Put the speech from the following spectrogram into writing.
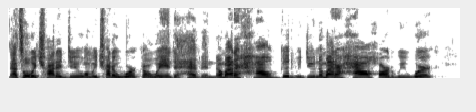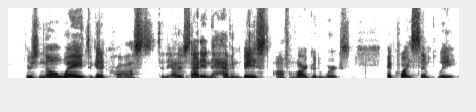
That's what we try to do when we try to work our way into heaven. No matter how good we do, no matter how hard we work, there's no way to get across to the other side into heaven based off of our good works. It quite simply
